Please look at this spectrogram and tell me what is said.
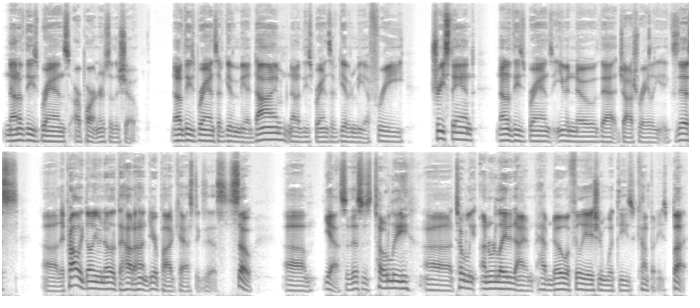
none of these brands are partners of the show. None of these brands have given me a dime. None of these brands have given me a free tree stand. None of these brands even know that Josh Raley exists. Uh, they probably don't even know that the How to Hunt Deer podcast exists. So, um, yeah, so this is totally, uh, totally unrelated. I have no affiliation with these companies. But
